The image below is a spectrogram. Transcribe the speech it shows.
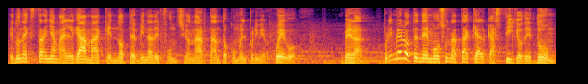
en una extraña amalgama que no termina de funcionar tanto como el primer juego. Verán, primero tenemos un ataque al castillo de Doom,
